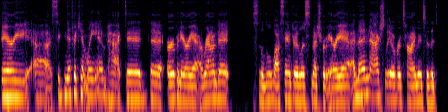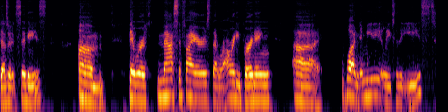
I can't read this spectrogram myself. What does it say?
very uh, significantly impacted the urban area around it, so the Los Angeles metro area, and then actually over time into the desert cities. Um, there were massive fires that were already burning uh, one immediately to the east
